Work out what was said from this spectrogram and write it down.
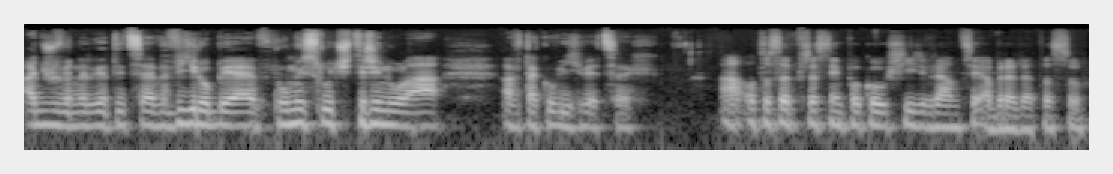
ať už v energetice, ve výrobě, v průmyslu 4.0 a v takových věcech. A o to se přesně pokoušíš v rámci Abradatasu.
